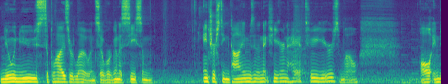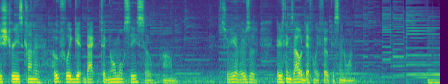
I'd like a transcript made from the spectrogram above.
New and used supplies are low, and so we're going to see some interesting times in the next year and a half, two years, while all industries kind of hopefully get back to normalcy. So, um, so yeah, those are, those are things I would definitely focus in on.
